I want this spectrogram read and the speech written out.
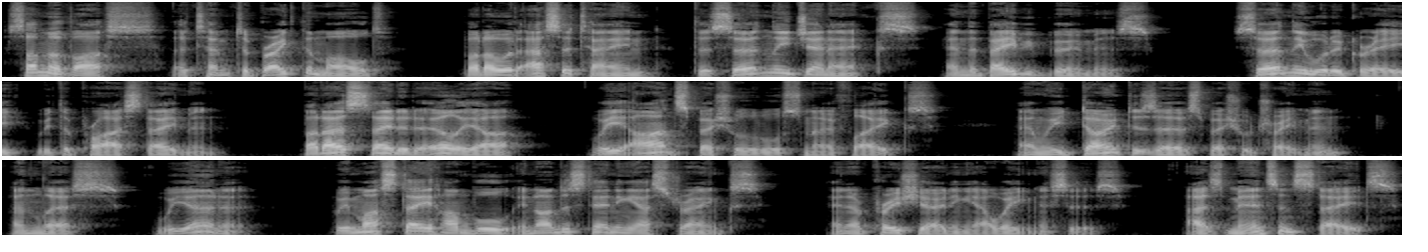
Some of us attempt to break the mold, but I would ascertain that certainly Gen X and the baby boomers certainly would agree with the prior statement. But as stated earlier, we aren't special little snowflakes, and we don't deserve special treatment unless we earn it. We must stay humble in understanding our strengths and appreciating our weaknesses. As Manson states,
